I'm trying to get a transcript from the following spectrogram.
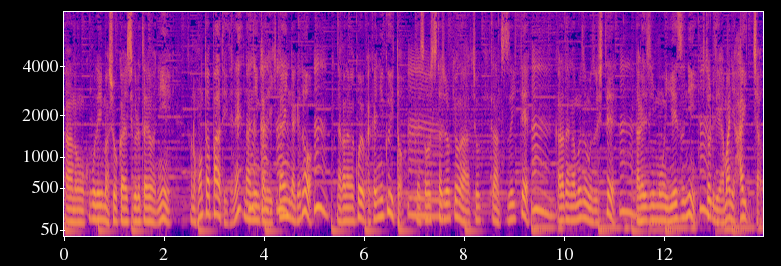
あのここで今紹介してくれたようにその本当はパーティーでね何人かで行きたいんだけど、うん、なかなか声をかけにくいと、うん。でそうした状況が長期間続いて、うん。体がムズムズして、うん。誰にも言えずにうん。一人で山に入っちゃう、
